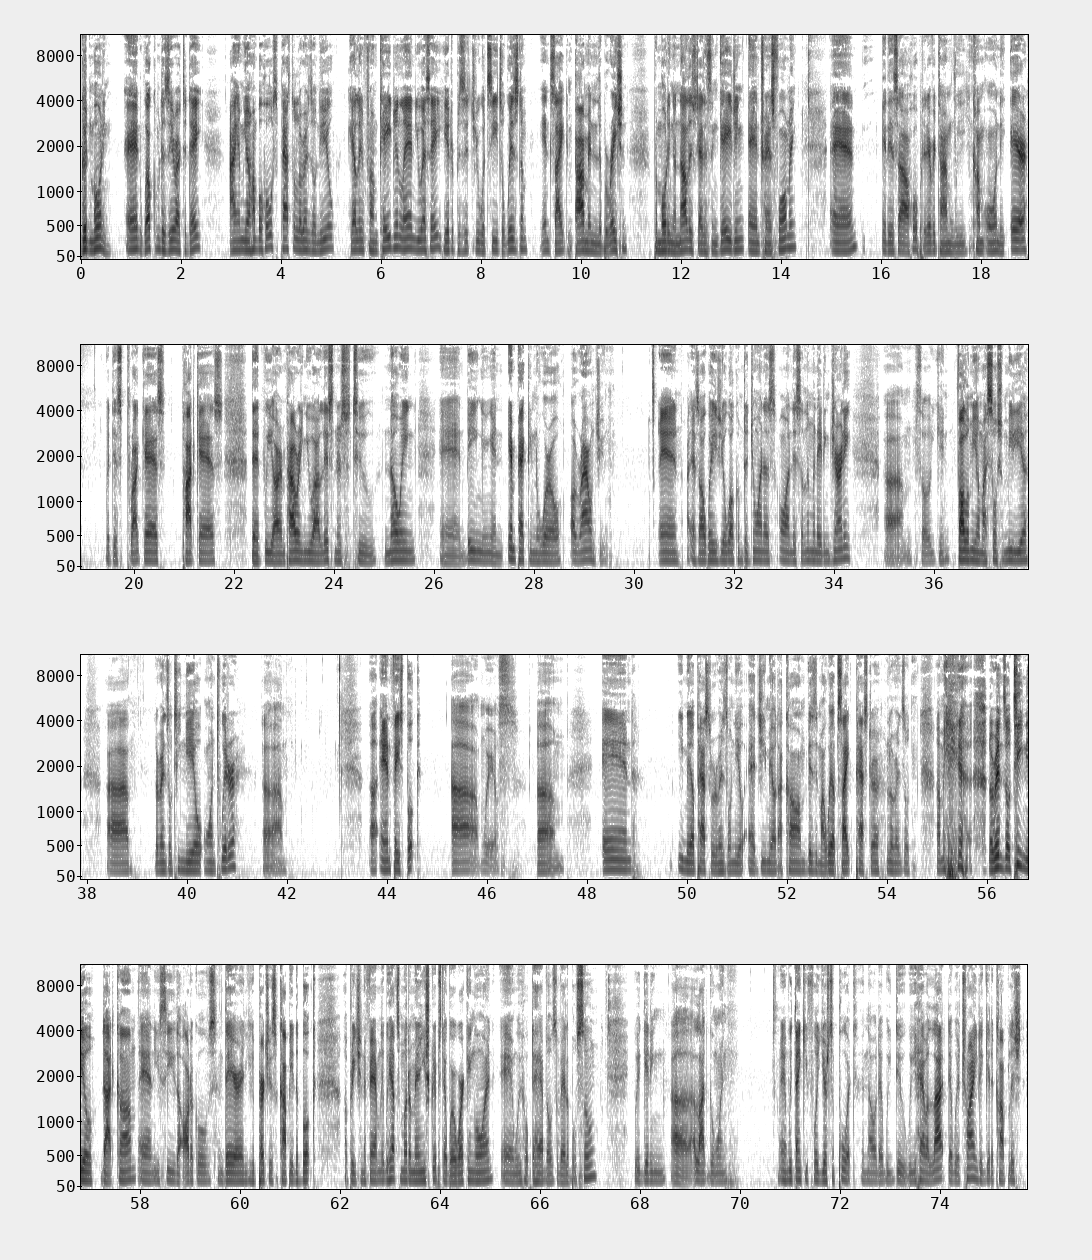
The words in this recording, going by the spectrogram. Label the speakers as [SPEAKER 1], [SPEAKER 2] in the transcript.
[SPEAKER 1] Good morning and welcome to Zera Today. I am your humble host, Pastor Lorenzo Neal, hailing from Cajun Land, USA, here to present you with seeds of wisdom, insight, empowerment, and liberation, promoting a knowledge that is engaging and transforming. And it is our hope that every time we come on the air with this broadcast, podcast, that we are empowering you, our listeners, to knowing and being and impacting the world around you. And as always, you're welcome to join us on this illuminating journey. Um, so you can follow me on my social media, uh, Lorenzo T. Neal on Twitter um, uh, and Facebook. Um, where else? Um, and email Pastor Lorenzo Neal at gmail.com. Visit my website, Pastor Lorenzo, I mean, LorenzoTneal.com. And you see the articles there, and you can purchase a copy of the book, A Breach in the Family. We have some other manuscripts that we're working on, and we hope to have those available soon. We're getting uh, a lot going. And we thank you for your support and all that we do. We have a lot that we're trying to get accomplished.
